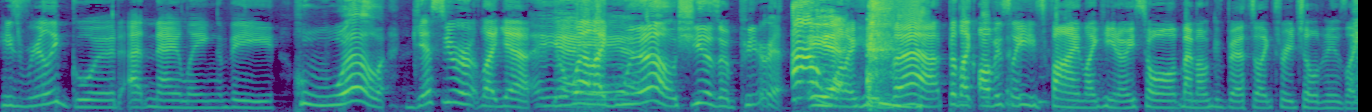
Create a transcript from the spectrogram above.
he's really good at nailing the well. Guess you're like yeah, uh, you're- Yeah, well yeah, like yeah. well she has a period. I don't Yeah. want to hear that. But like obviously he's fine. Like you know he saw my mom give birth to like three children. He was like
